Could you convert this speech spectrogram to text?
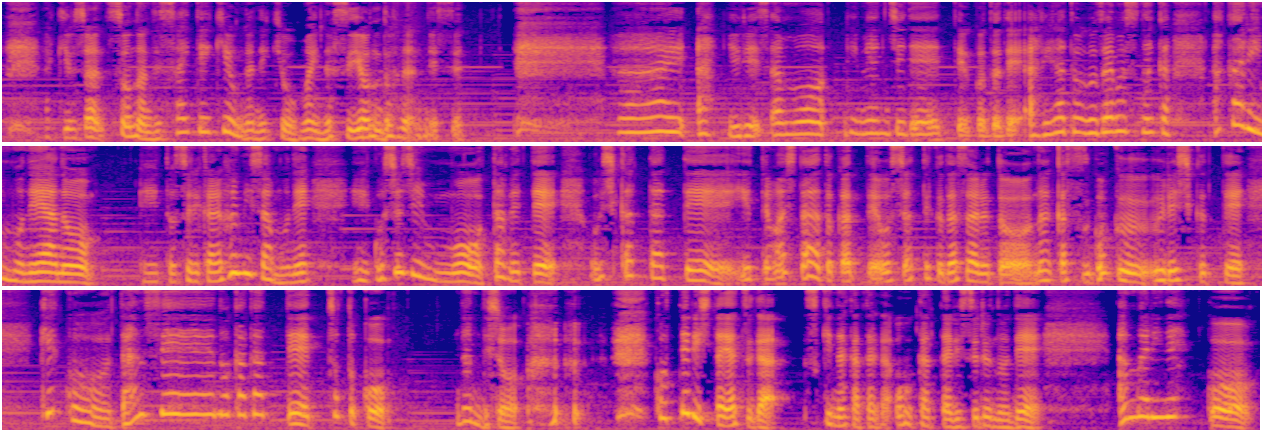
あきおさん、そうなんです。最低気温がね、今日マイナス4度なんです。はい。あ、ゆりえさんもリベンジで、ということで、ありがとうございます。なんか、あかりんもね、あの、えーと、それからふみさんもね、えー、ご主人も食べて美味しかったって言ってましたとかっておっしゃってくださるとなんかすごく嬉しくて結構男性の方ってちょっとこうなんでしょう こってりしたやつが好きな方が多かったりするのであんまりね、こ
